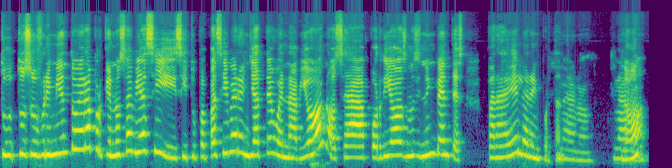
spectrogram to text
¿Tu, sufrimiento era porque no sabías si, si tu papá se iba en yate o en avión? O sea, por Dios, no, no inventes. Para él era importante. Claro. Claro.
